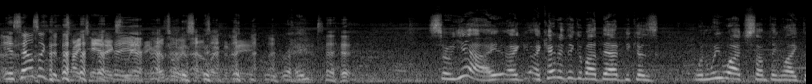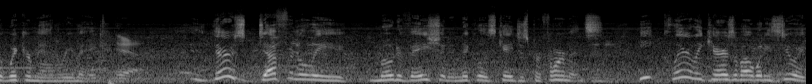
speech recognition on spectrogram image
I It don't sounds like the Titanic's Yeah. leaving. That's what it sounds like to me. right? so yeah, I, I, I kind of think about that because when we watch something like the Wicker Man remake, Yeah. there's definitely motivation in Nicolas Cage's performance. Mm-hmm. He clearly cares about what he's doing,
